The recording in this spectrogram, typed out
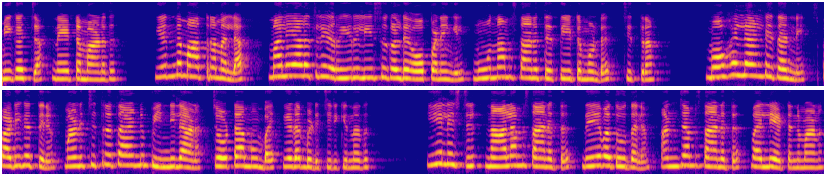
മികച്ച നേട്ടമാണിത്. എന്ന് മാത്രമല്ല മലയാളത്തിലെ റീ റിലീസുകളുടെ ഓപ്പണിംഗിൽ മൂന്നാം സ്ഥാനത്തെത്തിയിട്ടുമുണ്ട് ചിത്രം. മോഹൻലാലിന്റെ തന്നെ സ്ഫടികത്തിനും മണിച്ചിത്രത്താഴിനും പിന്നിലാണ് ചോട്ടാ മുംബൈ ഇടം പിടിച്ചിരിക്കുന്നത്. ഈ ലിസ്റ്റിൽ നാലാം സ്ഥാനത്ത് ദേവദൂതനും അഞ്ചാം സ്ഥാനത്ത് വല്യേട്ടനുമാണ്.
